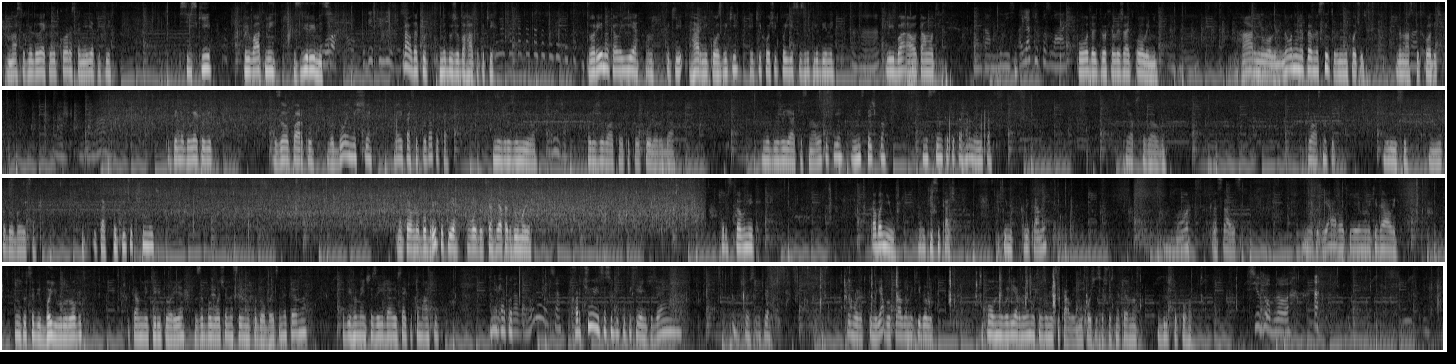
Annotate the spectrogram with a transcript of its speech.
У нас тут недалеко від Коростеня є такі сільські приватний звіринець. О, о, куди ж ти лізеш? Правда, тут не дуже багато таких тваринок, але є такі гарні козлики, які хочуть поїсти з рук людини Ага, хліба, а отам от а там дивись. А як їх позвати? подаль трохи лежать олені. Ага. Гарні олені. Ну вони напевно ситі, вони не хочуть до нас підходити. Таке недалеко від зоопарку водоймище. А якась от вода така незрозуміла. Рижа. рижуватого такого кольору, да. Не дуже якісно, але такі містечко, місцинка така гарненька. Я б сказав би. Класно тут, в лісі. Мені подобається. І так потічок шумить. Напевно, бобри тут є, водяться, я так думаю. представник кабанів, який сікач з такими кликами. О, красавець. Ну, тут яблуки йому накидали. Він тут собі баюру робить. Така в нього територія заболочена, це йому подобається, напевно. Щоб його менше заїдали всякі комахи. Ну, Він так туди от занурюється. харчується собі потихеньку, да? Щось таке. Що може, тут яблук, правда, накидали. Повний вольєр, але йому це вже не цікаво. Йому хочеться щось, напевно, більш такого. Съедобного.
